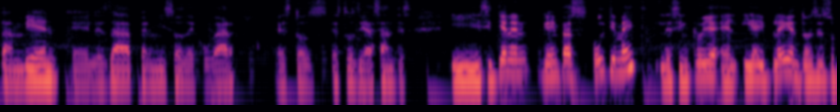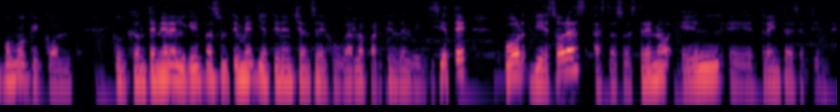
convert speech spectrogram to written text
también eh, les da permiso de jugar estos, estos días antes. Y si tienen Game Pass Ultimate, les incluye el EA Play, entonces supongo que con, con, tener el Game Pass Ultimate ya tienen chance de jugarlo a partir del 27 por 10 horas hasta su estreno el 30 eh, de septiembre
